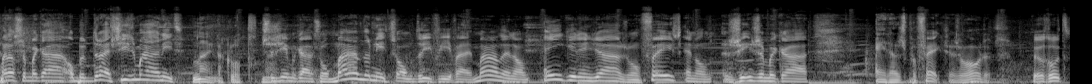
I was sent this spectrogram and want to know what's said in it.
Maar als ze elkaar op het bedrijf zien ze elkaar niet. Nee, dat klopt. Ze Nee. zien elkaar zo'n maanden niet, zo'n drie, vier, vijf maanden. En dan één keer in het jaar zo'n feest. En dan zien ze elkaar. En dat is perfect. En zo hoort het. Heel goed.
